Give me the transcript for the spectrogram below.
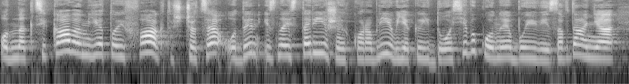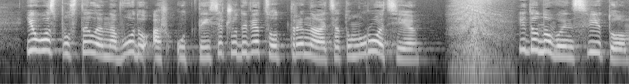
Однак цікавим є той факт, що це один із найстаріших кораблів, який досі виконує бойові завдання. Його спустили на воду аж у 1913 році. І до новин світу.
